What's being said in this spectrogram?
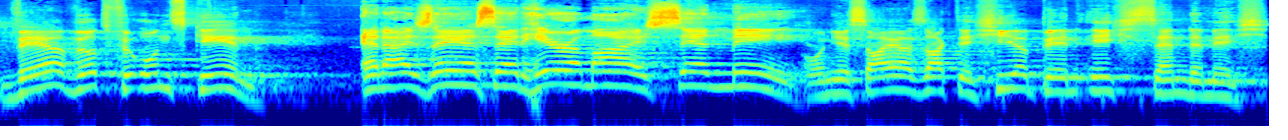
Wer wird für uns gehen? And Isaiah said, Here am I, send me. Und Jesaja sagte: Hier bin ich, sende mich.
